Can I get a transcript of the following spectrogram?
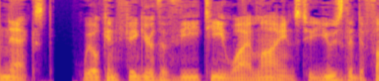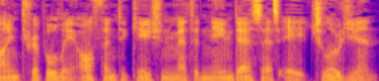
Next, we'll configure the VTY lines to use the defined AAA authentication method named SSH login.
